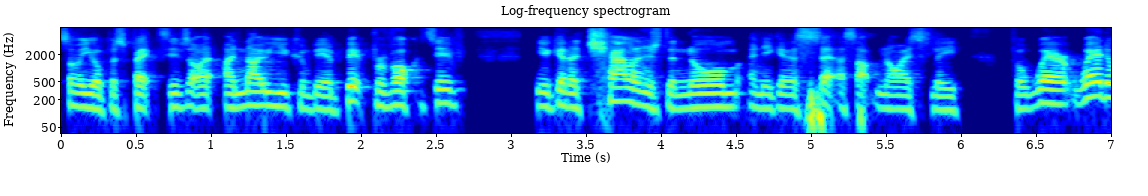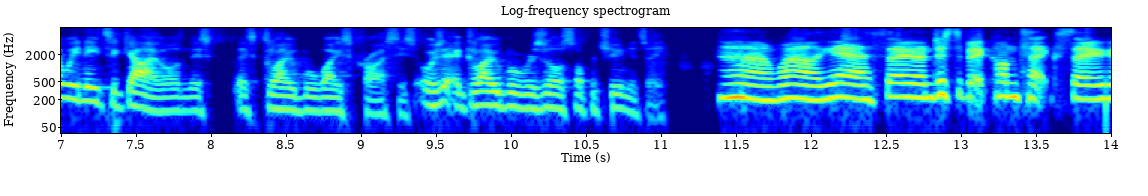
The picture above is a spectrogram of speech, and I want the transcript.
some of your perspectives. I, I know you can be a bit provocative. You're going to challenge the norm, and you're going to set us up nicely for where where do we need to go on this this global waste crisis, or is it a global resource opportunity? Ah, wow, yeah. So, and just a bit of context. So,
